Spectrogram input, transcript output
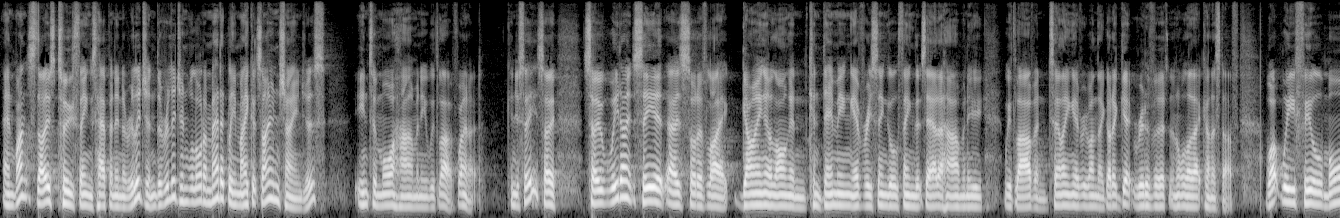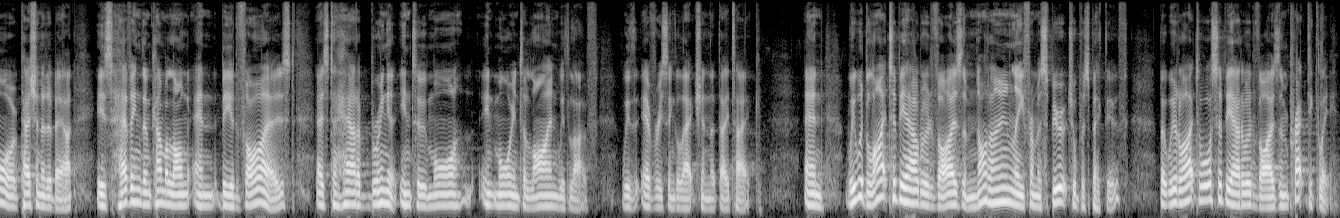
And once those two things happen in a religion, the religion will automatically make its own changes into more harmony with love, won't it? Can you see? So, so we don't see it as sort of like going along and condemning every single thing that's out of harmony with love and telling everyone they've got to get rid of it and all of that kind of stuff. What we feel more passionate about is having them come along and be advised as to how to bring it into more, in, more into line with love, with every single action that they take. And we would like to be able to advise them not only from a spiritual perspective, but we'd like to also be able to advise them practically.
